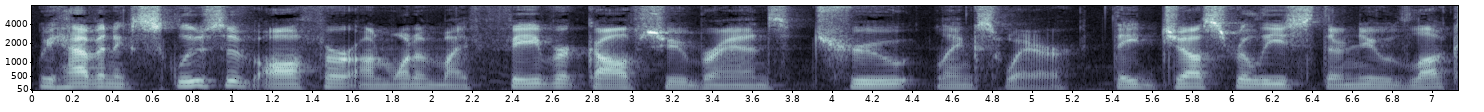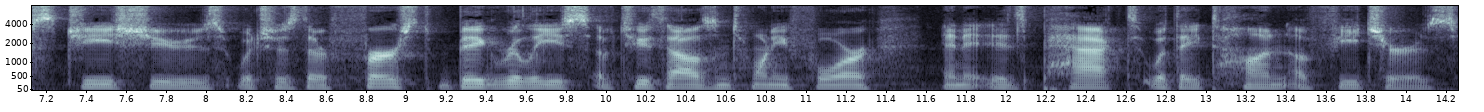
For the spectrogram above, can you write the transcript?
We have an exclusive offer on one of my favorite golf shoe brands, True Linkswear. They just released their new Lux G shoes, which is their first big release of 2024 and it is packed with a ton of features.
